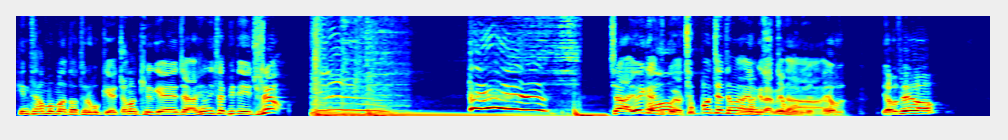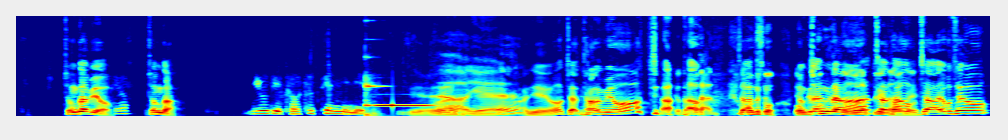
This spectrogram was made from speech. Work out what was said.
힌트 한 번만 더 들어볼게요. 좀만 길게. 자, 현지철 PD 주세요. 자, 여기까지 어. 듣고요. 첫 번째 전화 연결합니다. 여보, 여보세요? 정답이요. 여보세요? 정답. 미우디 저스팬님이. 예. 아, 예. 아니에요. 자, 다음이요. 자, 다음. 난 자, 오늘 연결합니다. 자, 다음. 나오네. 자, 여보세요?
